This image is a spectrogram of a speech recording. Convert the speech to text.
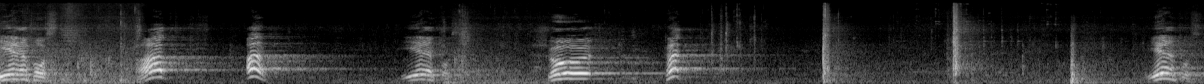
Ehrenposten. Ab! Ab! Ehrenposten. Schul. Cut! Ehrenposten.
